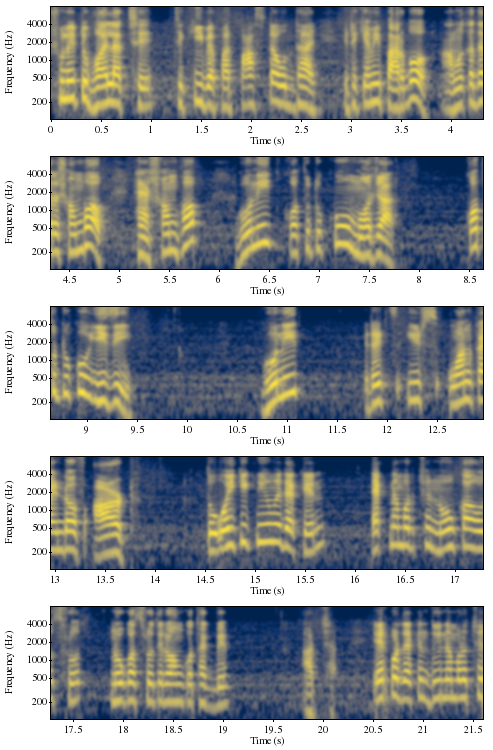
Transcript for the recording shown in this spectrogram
শুনে একটু ভয় লাগছে যে কি ব্যাপার, পাঁচটা অধ্যায়, এটা কি আমি পারব? আমার দ্বারা সম্ভব? হ্যাঁ সম্ভব। গণিত কতটুকু মজার? কতটুকু ইজি গণিত, এটা it's it's one kind of art তো ঐকিক নিয়মে দেখেন, এক নম্বর হচ্ছে নৌকা ও স্রোত, নৌকা স্রোতের অঙ্ক থাকবে। আচ্ছা এরপর দেখেন দুই নম্বর হচ্ছে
